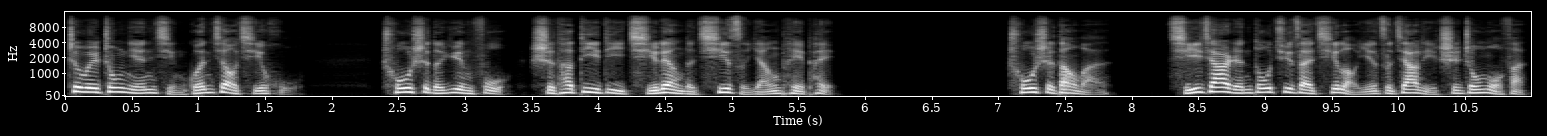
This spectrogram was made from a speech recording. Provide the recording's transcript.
这位中年警官叫齐虎，出事的孕妇是他弟弟齐亮的妻子杨佩佩。出事当晚，齐家人都聚在齐老爷子家里吃周末饭，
